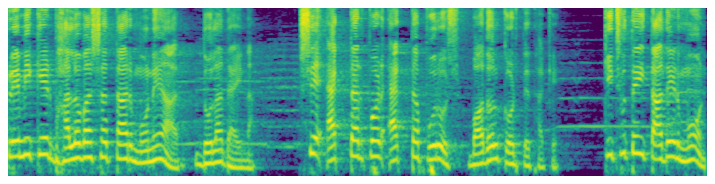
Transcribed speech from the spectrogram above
প্রেমিকের ভালোবাসা তার মনে আর দোলা দেয় না। সে একটার পর একটা পুরুষ বদল করতে থাকে। কিছুতেই তাদের মন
